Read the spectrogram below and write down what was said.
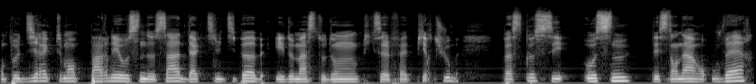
on peut directement parler au sein de ça d'ActivityPub et de Mastodon, PixelFed, PeerTube, parce que c'est au sein des standards ouverts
